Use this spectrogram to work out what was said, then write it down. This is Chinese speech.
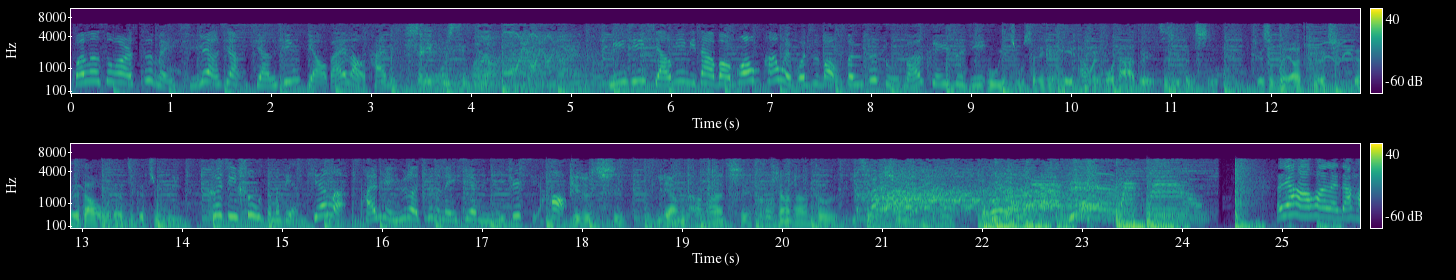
欢乐颂二四美齐亮相，蒋欣表白老谭。谁不喜欢老谭？明星小秘密大曝光，潘玮柏自曝粉丝组团黑自己，故意组成一个黑潘玮柏大队，自己粉丝，就是为了得得到我的这个注意。科技树怎么点偏了？盘点娱乐圈的那些迷之喜好，比如吃凉糖啊，吃口香糖都一直要吃两颗。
